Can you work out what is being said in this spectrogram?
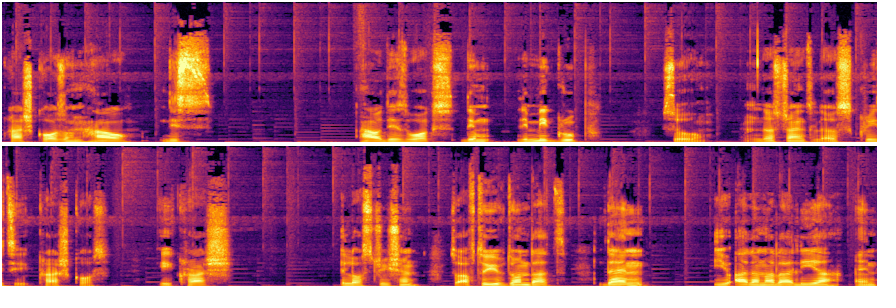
crash course on how this how this works. The the make group. So i'm just trying to let's create a crash course a crash illustration. So after you've done that then you add another layer and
